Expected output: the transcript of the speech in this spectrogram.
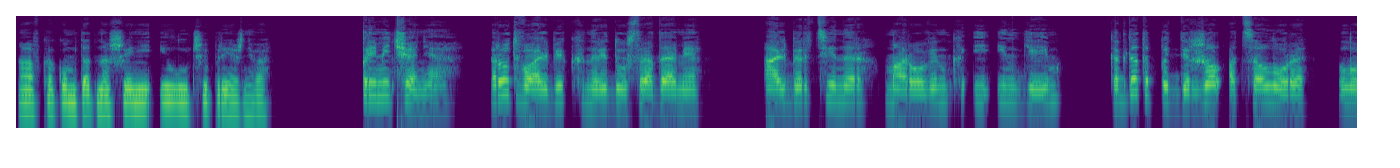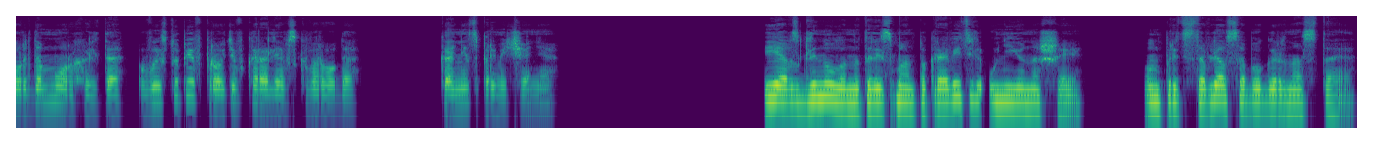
а в каком-то отношении и лучше прежнего. Примечание. Рут Вальбик, наряду с родами Альбертинер, Моровинг и Ингейм, когда-то поддержал отца Лоры, лорда Морхальта, выступив против королевского рода. Конец примечания. Я взглянула на талисман-покровитель у нее на шее. Он представлял собой горностая.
